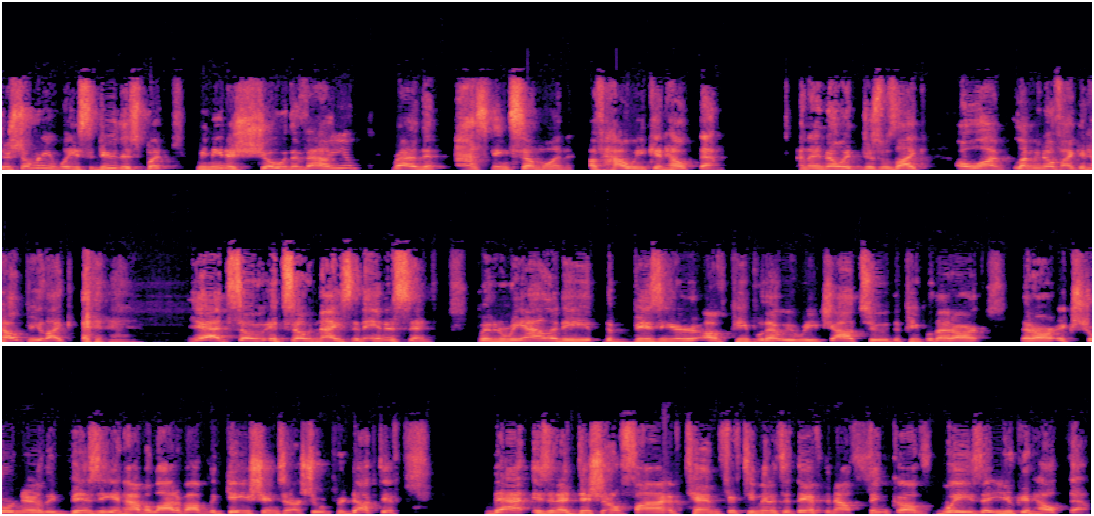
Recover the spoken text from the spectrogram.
There's so many ways to do this but we need to show the value rather than asking someone of how we can help them. And i know it just was like oh well, let me know if i can help you like yeah it's so it's so nice and innocent but in reality the busier of people that we reach out to the people that are that are extraordinarily busy and have a lot of obligations and are super productive that is an additional 5 10 15 minutes that they have to now think of ways that you can help them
